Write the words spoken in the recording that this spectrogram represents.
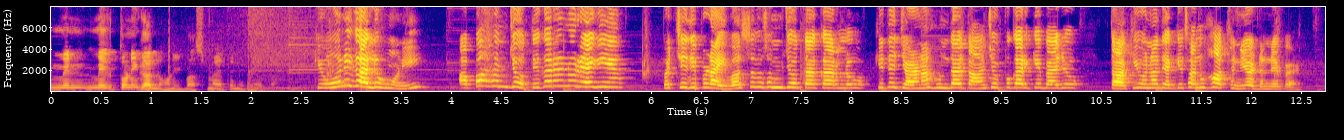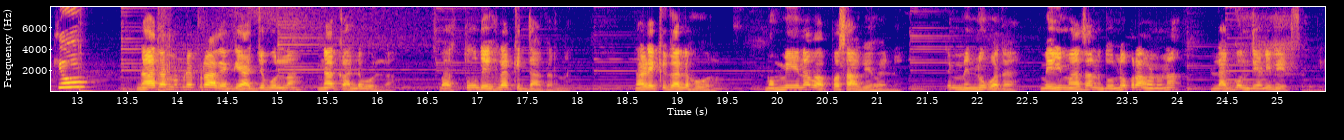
ਮੈਨ- ਮੇਰੇ ਤੋਂ ਨਹੀਂ ਗੱਲ ਹੋਣੀ ਬਸ ਮੈਂ ਤੈਨੂੰ ਕਹਿਤਾ। ਕਿਉਂ ਨਹੀਂ ਗੱਲ ਹੋਣੀ? ਆਪਾਂ ਸਮਝੌਤੇ ਕਰਨ ਨੂੰ ਰਹਿ ਗਏ ਆ। ਬੱਚੇ ਦੀ ਪੜ੍ਹਾਈ ਵਾਸਤੇ ਸਮਝੌਤਾ ਕਰ ਲਓ। ਕਿਤੇ ਜਾਣਾ ਹੁੰਦਾ ਤਾਂ ਚੁੱਪ ਕਰਕੇ ਬਹਿ ਜਾਓ ਤਾਂ ਕਿ ਉਹਨਾਂ ਦੇ ਅੱਗੇ ਸਾਨੂੰ ਹੱਥ ਨਹੀਂ ਅੱਡਣੇ ਪੈਣ। ਕਿਉਂ? ਨਾ ਤਾਂ ਮੈਂ ਆਪਣੇ ਭਰਾ ਦੇ ਅੱਗੇ ਅੱਜ ਬੋਲਾਂ ਨਾ ਕੱਲ ਬੋਲਾਂ। ਬਸ ਤੂੰ ਦੇਖ ਲੈ ਕਿੱਦਾਂ ਕਰਨਾ। ਨਾਲ ਇੱਕ ਗੱਲ ਹੋਰ ਮੰਮੀ ਨਾ ਵਾਪਸ ਆ ਗਏ ਹੋਏ ਨੇ ਤੇ ਮੈਨੂੰ ਪਤਾ ਹੈ, ਮੇਰੀ ਮਾਂ ਸਾਨੂੰ ਦੋਨੋਂ ਭਰਾਵਾਂ ਨੂੰ ਨਾ ਅਲੱਗ ਹੁੰਦਿਆਂ ਨਹੀਂ ਵੇਖ ਸਕਦੀ।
